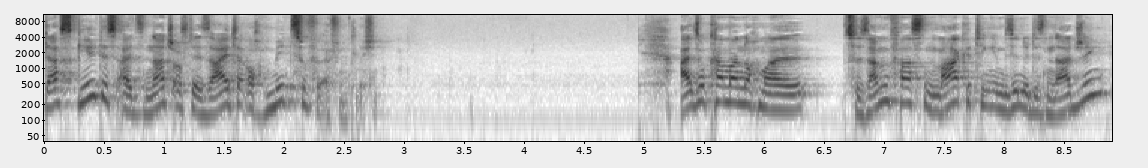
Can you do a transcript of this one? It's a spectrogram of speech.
das gilt es als Nudge auf der Seite auch mit zu veröffentlichen. Also kann man nochmal zusammenfassen, Marketing im Sinne des Nudging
